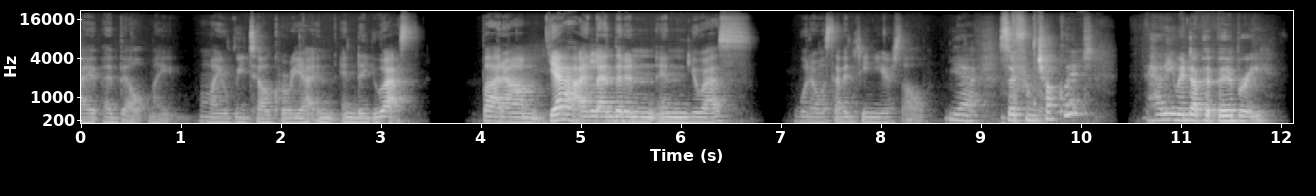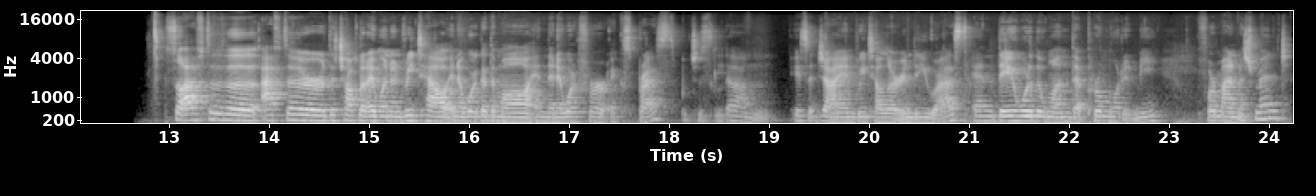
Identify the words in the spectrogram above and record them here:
i, I built my my retail career in, in the us but um yeah i landed in in us when i was 17 years old Yeah. So from chocolate, how do you end up at Burberry? so after the after the chocolate i went in retail and i worked at the mall and then i worked for express which is um, is a giant retailer in the us and they were the one that promoted me for management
